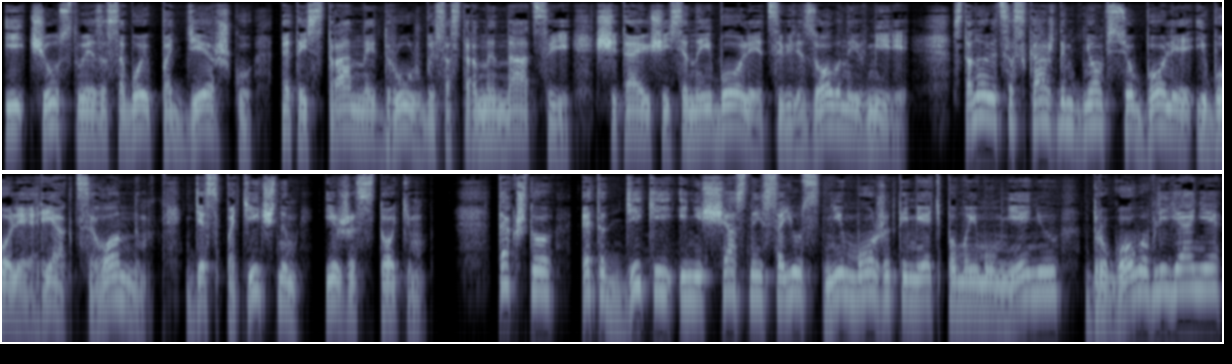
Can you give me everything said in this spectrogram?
и, чувствуя за собой поддержку этой странной дружбы со стороны нации, считающейся наиболее цивилизованной в мире, становится с каждым днем все более и более реакционным, деспотичным и жестоким. Так что этот дикий и несчастный союз не может иметь, по моему мнению, другого влияния,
